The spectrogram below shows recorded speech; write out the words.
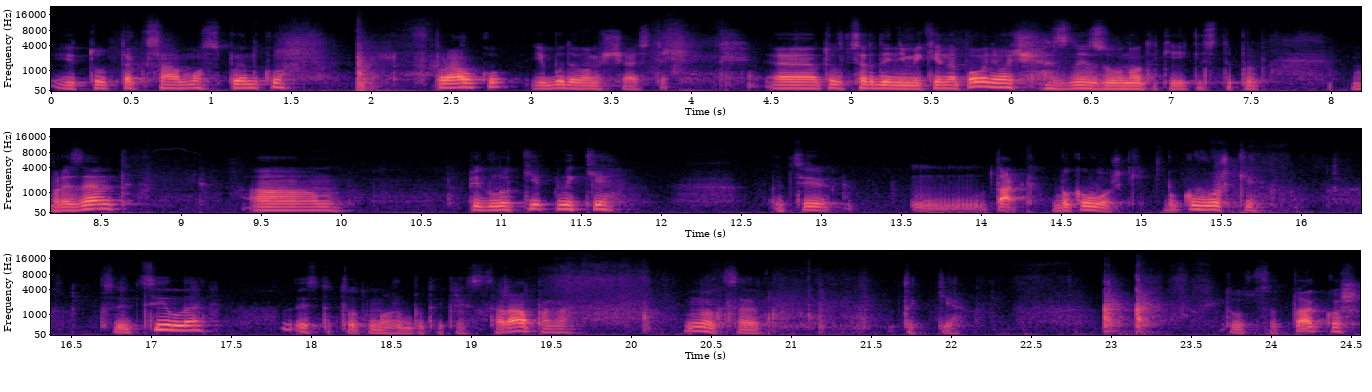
І тут так само спинку вправку, і буде вам щастя. Е, тут всередині м'який наповнювач, знизу воно такий якийсь типу брезент. Підлокітники. Оці, так, боковушки. Боковушки все ціле. Десь тут може бути якась царапина. Ну, це таке. Тут все також.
